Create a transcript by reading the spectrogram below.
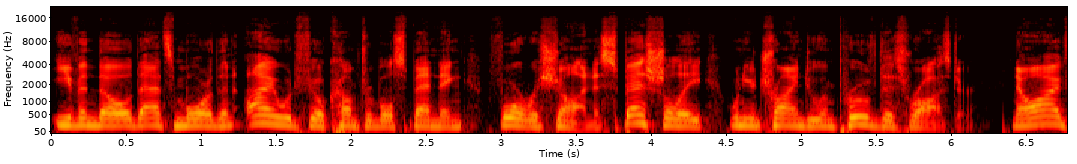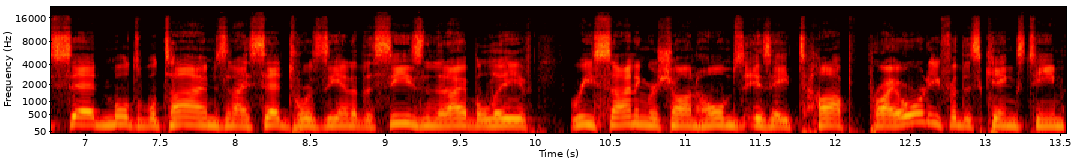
even though that's more than I would feel comfortable spending for Richaun, especially when you're trying to improve this roster. Now, I've said multiple times, and I said towards the end of the season, that I believe re signing Richaun Holmes is a top priority for this Kings team.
